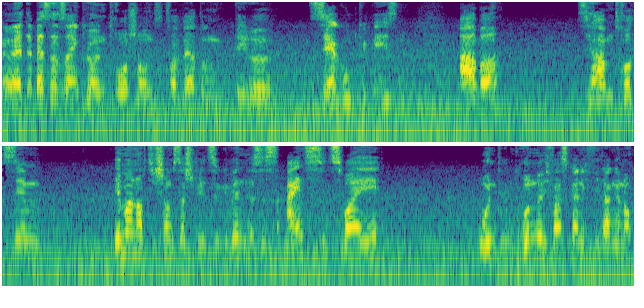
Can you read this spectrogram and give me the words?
ja, hätte besser sein können. Torchancenverwertung wäre sehr gut gewesen. Aber sie haben trotzdem immer noch die Chance, das Spiel zu gewinnen. Es ist 1 zu 2 und im Grunde, ich weiß gar nicht, wie lange noch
